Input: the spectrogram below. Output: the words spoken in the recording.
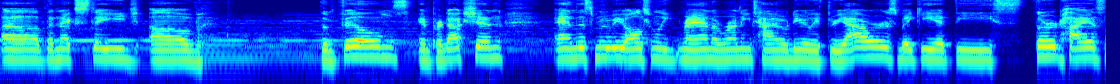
uh, the next stage of the films and production. And this movie ultimately ran a running time of nearly three hours, making it the third highest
